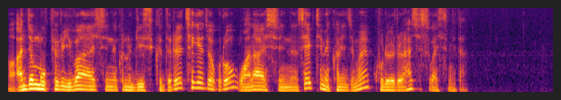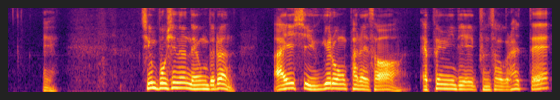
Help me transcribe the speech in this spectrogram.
어, 안전 목표를 위반할 수 있는 그런 리스크들을 체계적으로 완화할 수 있는 세이프티 메커니즘을 고려를 하실 수가 있습니다. 예. 지금 보시는 내용들은 IC 61508에서 FMEDA 분석을 할 때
